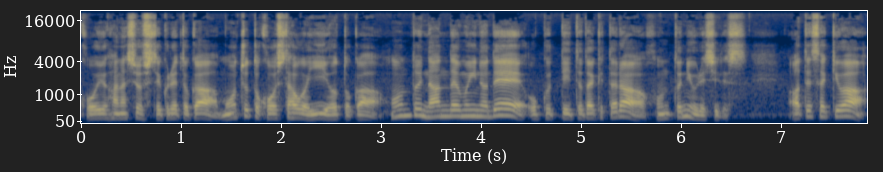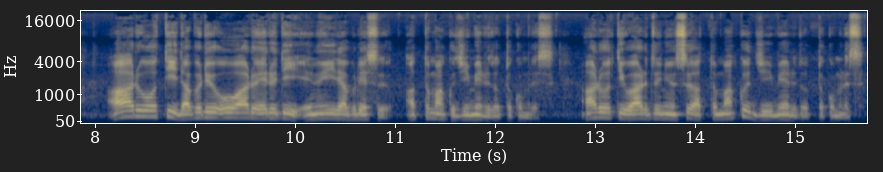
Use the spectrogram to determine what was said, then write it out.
こういう話をしてくれとかもうちょっとこうした方がいいよとか本当に何でもいいので送っていただけたら本当に嬉しいです。宛先は rotworldnews.gmail.com です。rot ワールドニュース .gmail.com です。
